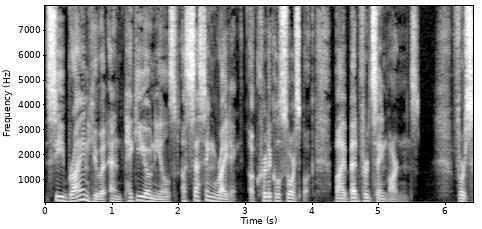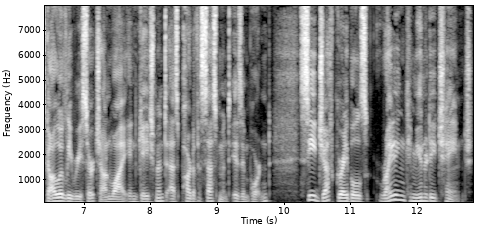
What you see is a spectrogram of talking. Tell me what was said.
see Brian Huot and Peggy O'Neill's Assessing Writing, a Critical Sourcebook by Bedford St. Martin's. For scholarly research on why engagement as part of assessment is important, see Jeff Grabill's Writing Community Change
